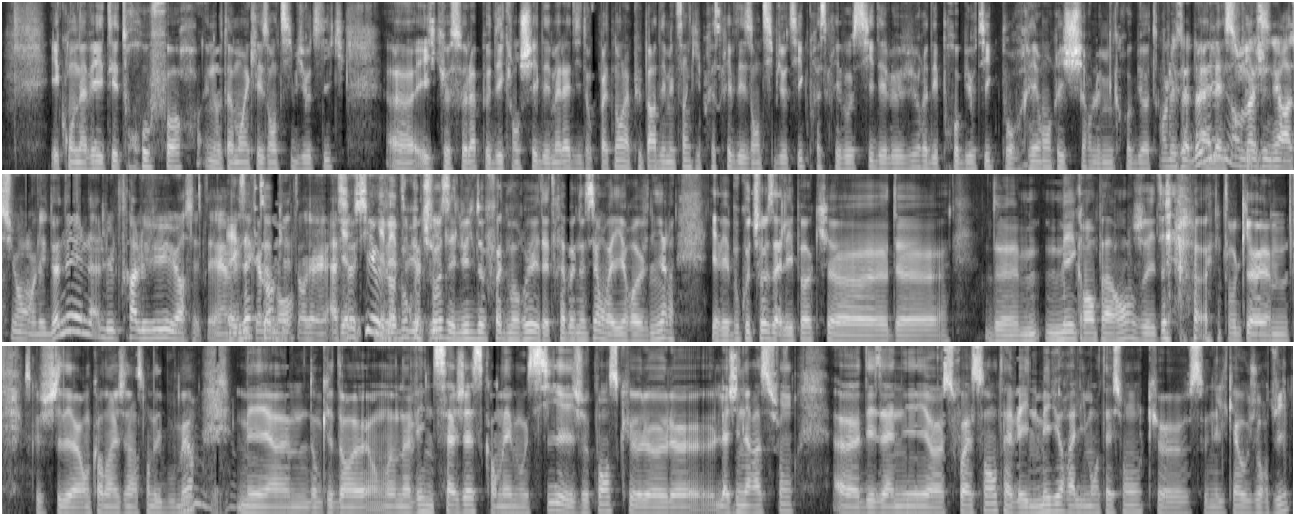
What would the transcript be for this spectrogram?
et qu'on avait été trop fort, notamment avec les antibiotiques, euh, et que cela peut déclencher des maladies. Donc maintenant, la plupart des médecins qui prescrivent des antibiotiques prescrivent aussi des levures et des probiotiques pour réenrichir le microbiote. On les a donnés dans ma génération, on les donnait là l'ultra-levure, c'était un Exactement. qui était associé Il y, avait beaucoup de choses et l'huile de foie de morue était très bonne aussi, on va y revenir. Il y avait beaucoup de choses à l'époque euh, de, de mes grands-parents, je vais dire, donc, euh, parce que je suis encore dans la génération des boomers, mais euh, donc dans, on avait une sagesse quand même aussi. Et je pense que le, la génération des années 60 avait une meilleure alimentation que ce n'est le cas aujourd'hui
